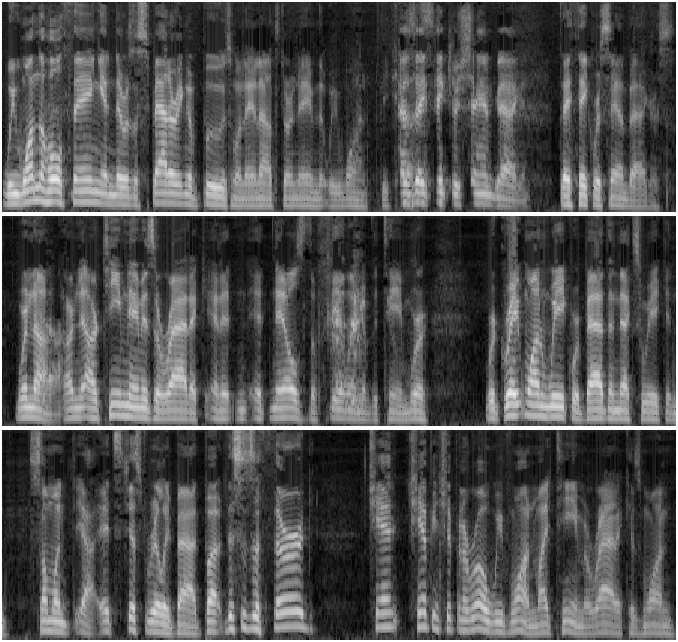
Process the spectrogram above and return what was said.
we won the whole thing, and there was a spattering of boos when they announced our name that we won Because they think you're sandbagging. they think we're sandbaggers. We're not. Our, our team name is erratic, and it it nails the feeling of the team. We're we're great one week, we're bad the next week, and someone yeah, it's just really bad. But this is the third championship in a row we've won. My team, erratic, has won.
